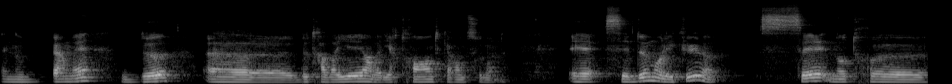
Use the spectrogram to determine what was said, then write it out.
elle nous permet de, euh, de travailler, on va dire, 30-40 secondes. Et ces deux molécules, c'est notre...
